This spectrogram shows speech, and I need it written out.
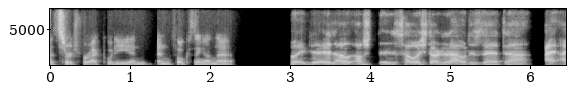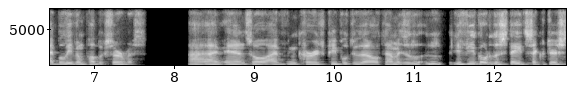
a search for equity and, and focusing on that? Well, I'll, I'll, is how I started out is that uh, I, I, believe in public service. And so I've encouraged people to do that all the time. If you go to the state secretary of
